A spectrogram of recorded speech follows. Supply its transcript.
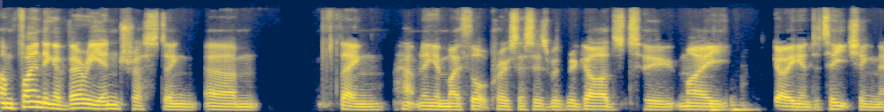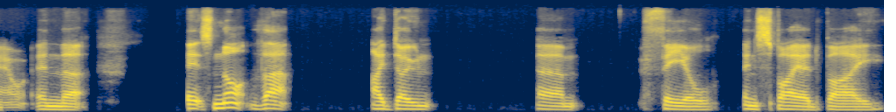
I'm finding a very interesting um, thing happening in my thought processes with regards to my going into teaching now, in that it's not that I don't um, feel inspired by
